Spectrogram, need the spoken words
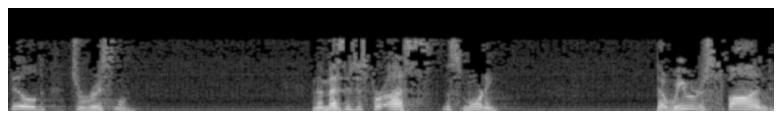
filled Jerusalem. And the message is for us this morning that we would respond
